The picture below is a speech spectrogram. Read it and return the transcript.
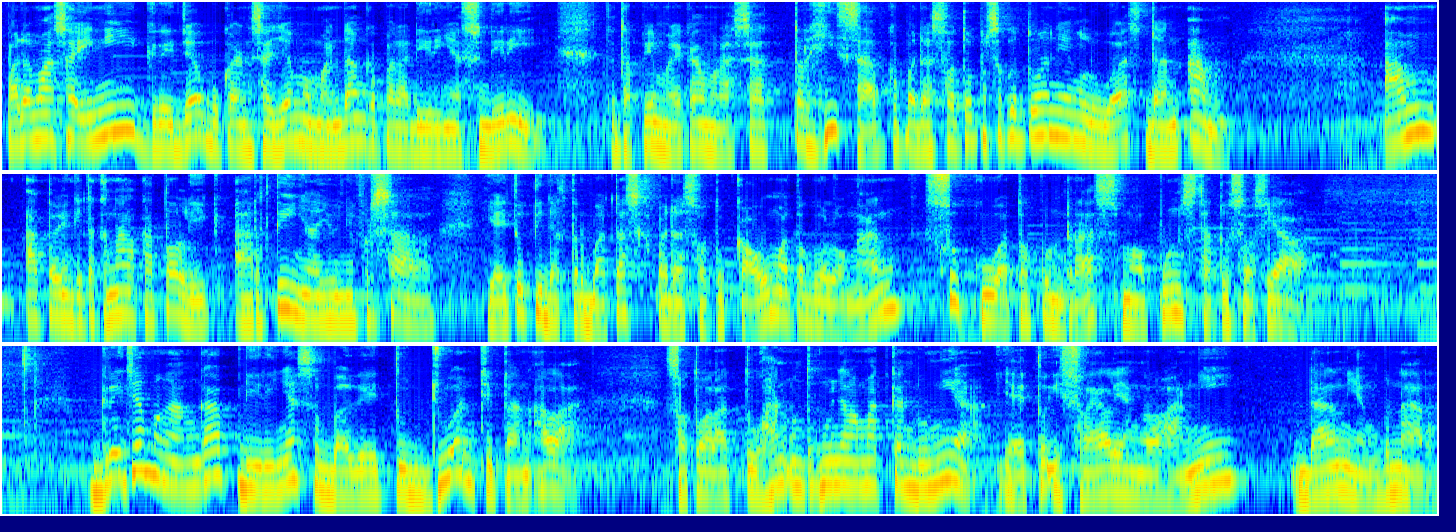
Pada masa ini, gereja bukan saja memandang kepada dirinya sendiri, tetapi mereka merasa terhisap kepada suatu persekutuan yang luas dan am. Am atau yang kita kenal Katolik artinya universal, yaitu tidak terbatas kepada suatu kaum atau golongan, suku ataupun ras maupun status sosial. Gereja menganggap dirinya sebagai tujuan ciptaan Allah, suatu alat Tuhan untuk menyelamatkan dunia, yaitu Israel yang rohani dan yang benar.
